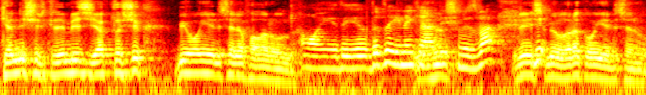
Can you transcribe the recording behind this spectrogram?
Kendi şirketimiz yaklaşık bir 17 sene falan oldu. 17 yıldır da yine kendi Hı hı. işimiz var. Resmi olarak 17 sene oldu.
